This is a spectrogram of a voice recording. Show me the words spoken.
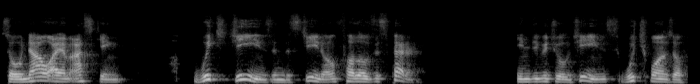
So now I am asking which genes in this genome follow this pattern? Individual genes, which ones of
